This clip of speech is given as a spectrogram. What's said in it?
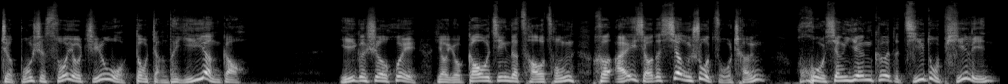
这不是所有植物都长得一样高。一个社会要有高茎的草丛和矮小的橡树组成，互相阉割的极度毗邻。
